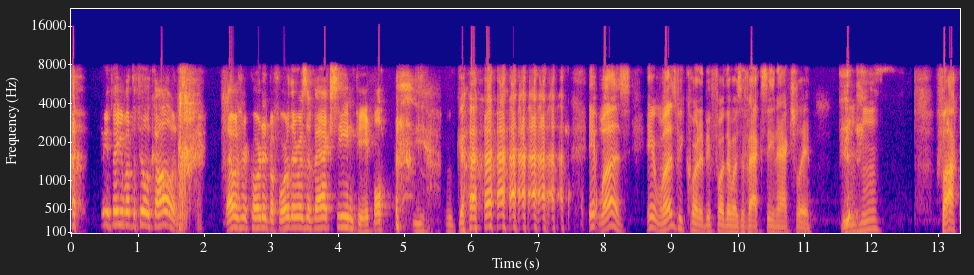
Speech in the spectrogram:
what do you think about the Phil Collins? That was recorded before there was a vaccine, people. Yeah. it was. It was recorded before there was a vaccine, actually. Mm-hmm. Fuck.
